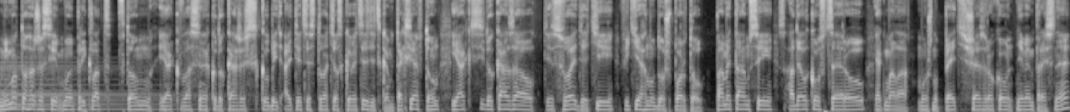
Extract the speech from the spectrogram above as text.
Mimo toho, že si môj príklad v tom, jak vlastne ako dokážeš sklbiť aj tie cestovateľské veci s deckami, tak si aj v tom, jak si dokázal tie svoje deti vytiahnuť do športov. Pamätám si s Adelkou, s dcerou, jak mala možno 5-6 rokov, neviem presne,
